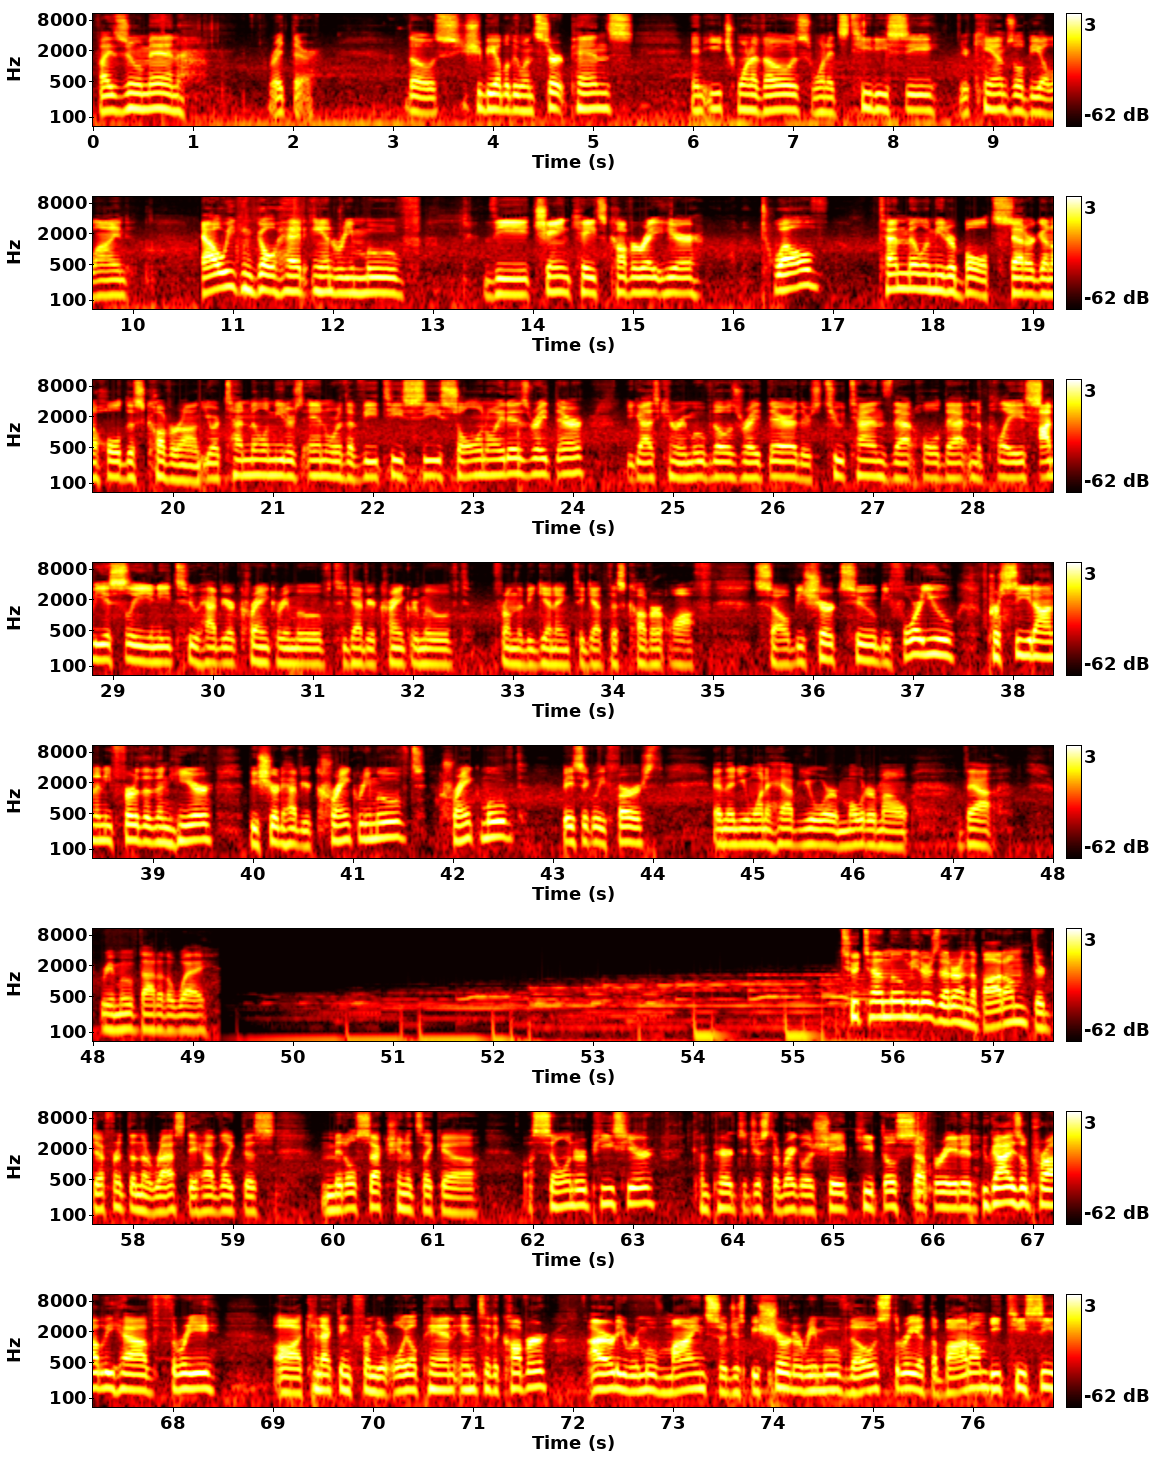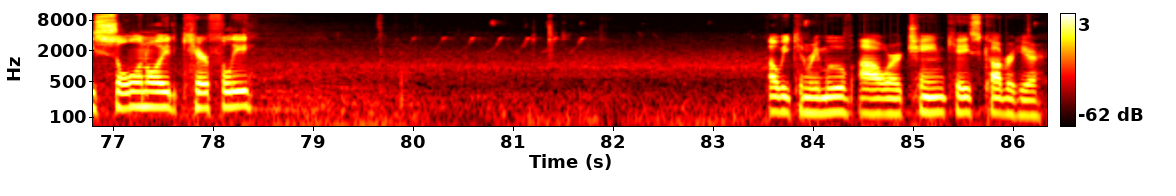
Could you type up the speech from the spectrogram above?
if I zoom in right there, those, you should be able to insert pins in each one of those. When it's TDC, your cams will be aligned. Now we can go ahead and remove the chain case cover right here. 12 10 millimeter bolts that are going to hold this cover on. Your 10 millimeters in where the VTC solenoid is right there. You guys can remove those right there. There's two tens that hold that into place. Obviously, you need to have your crank removed. You need to have your crank removed from the beginning to get this cover off. So be sure to, before you proceed on any further than here, be sure to have your crank removed, crank moved basically first, and then you want to have your motor mount that removed out of the way. Two 10 millimeters that are on the bottom they're different than the rest. They have like this middle section. It's like a, a cylinder piece here compared to just the regular shape. Keep those separated. You guys will probably have three uh, connecting from your oil pan into the cover. I already removed mine so just be sure to remove those three at the bottom. VTC solenoid carefully how we can remove our chain case cover here.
